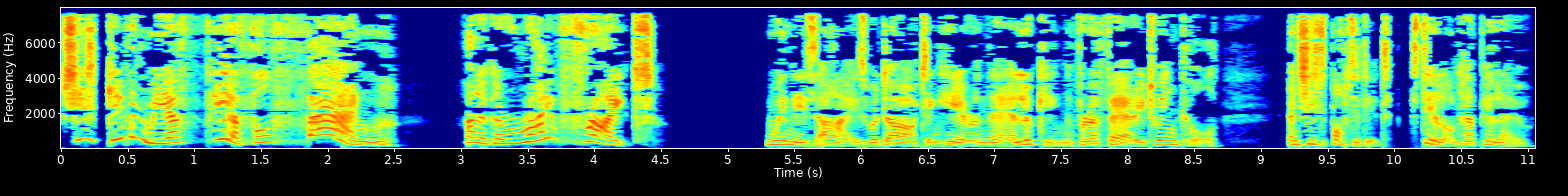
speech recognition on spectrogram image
She's given me a fearful fang. I look a right fright. Winnie's eyes were darting here and there, looking for a fairy twinkle, and she spotted it, still on her pillow.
